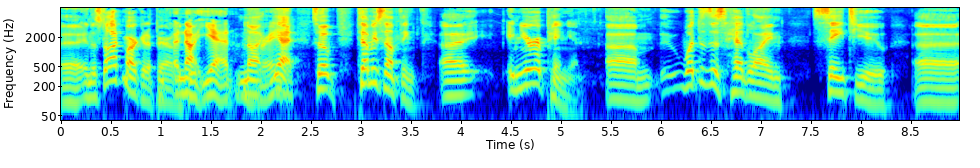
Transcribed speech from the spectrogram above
uh, in the stock market, apparently. Not yet, Not right? yet. So tell me something. Uh, in your opinion, um, what does this headline say to you uh,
